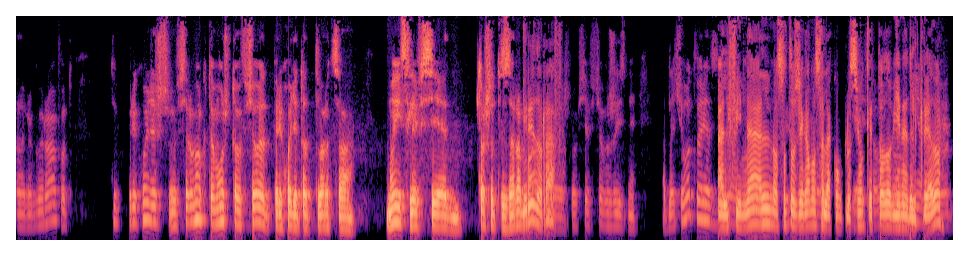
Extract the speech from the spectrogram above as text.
Дорогой Раф, вот ты приходишь все равно к тому, что все приходит от Творца. Мысли все, то, что ты зарабатываешь, вообще все в жизни – Al final, nosotros llegamos a la conclusión que todo viene del Creador,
